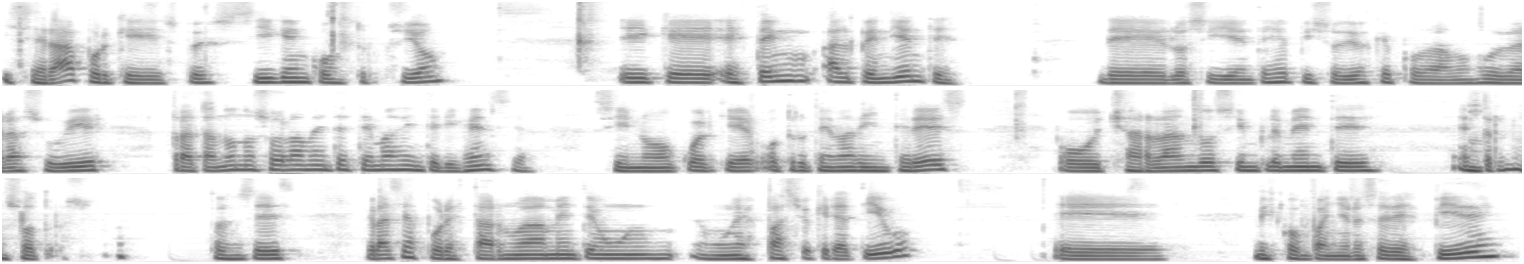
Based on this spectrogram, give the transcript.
y será, porque esto sigue en construcción, y que estén al pendiente de los siguientes episodios que podamos volver a subir, tratando no solamente temas de inteligencia, sino cualquier otro tema de interés o charlando simplemente entre nosotros. Entonces, gracias por estar nuevamente en un, espacio creativo. Eh, mis compañeros se despiden.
